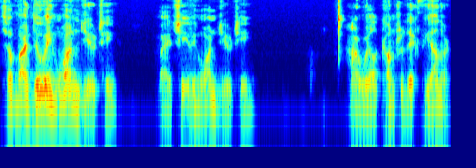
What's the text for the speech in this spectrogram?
So by doing one duty, by achieving one duty, I will contradict the other.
